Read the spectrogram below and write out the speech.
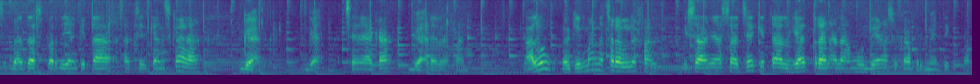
sebatas seperti yang kita saksikan sekarang, enggak, enggak, saya akan enggak relevan. Lalu bagaimana cara relevan? Misalnya saja kita lihat tren anak muda yang suka bermain TikTok.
